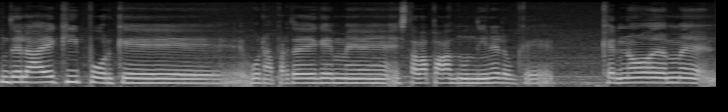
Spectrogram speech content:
de la X porque, bueno, aparte de que me estaba pagando un dinero que, que no me,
